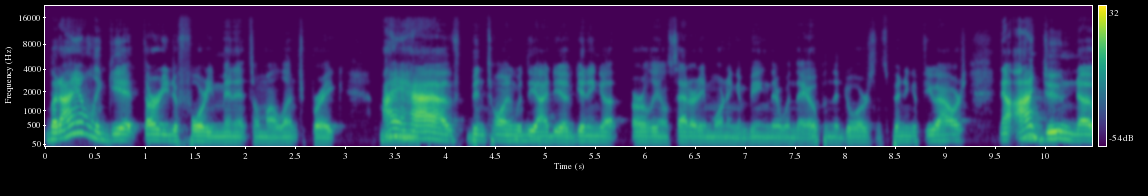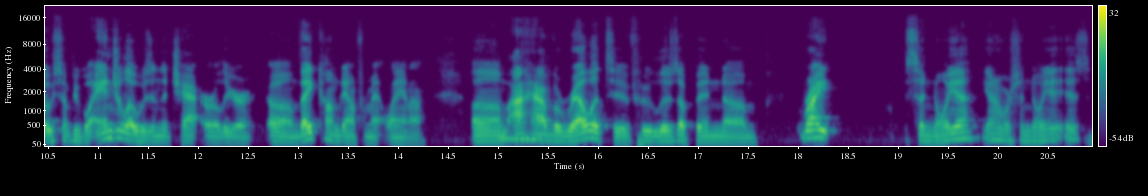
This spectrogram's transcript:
but I only get 30 to 40 minutes on my lunch break. I Mhm. have been toying with the idea of getting up early on Saturday morning and being there when they open the doors and spending a few hours. Now, I Mhm. do know some people. Angelo was in the chat earlier. Um, they come down from Atlanta. Um, I Mhm. have a relative who lives up in um, right Senoia. You know where Senoia is?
